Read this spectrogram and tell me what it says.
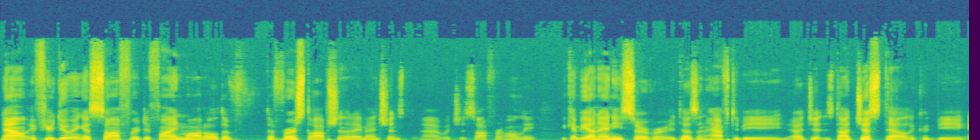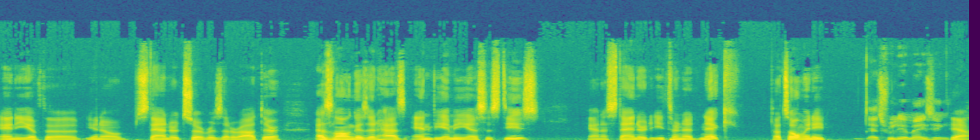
Now, if you're doing a software-defined model, the, f- the first option that I mentioned, uh, which is software only, it can be on any server. It doesn't have to be. Uh, ju- it's not just Dell. It could be any of the you know standard servers that are out there, as long as it has NVMe SSDs and a standard Ethernet NIC. That's all we need. That's really amazing. Yeah.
